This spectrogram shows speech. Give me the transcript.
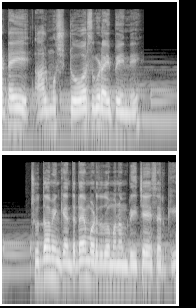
స్టార్ట్ అయ్యి ఆల్మోస్ట్ టూ అవర్స్ కూడా అయిపోయింది. చూద్దాం ఇంకెంత టైం పడుతుందో మనం రీచ్ అయ్యేసరికి.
